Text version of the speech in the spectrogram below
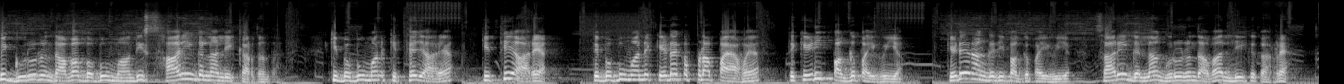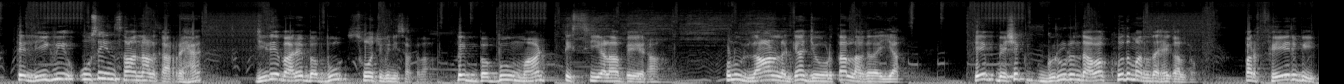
ਵੀ ਗੁਰੂ ਰੰਧਾਵਾ ਬੱਬੂ ਮਾਨ ਦੀ ਸਾਰੀਆਂ ਗੱਲਾਂ ਲੀਕ ਕਰ ਦਿੰਦਾ ਕਿ ਬੱਬੂ ਮਾਨ ਕਿੱਥੇ ਜਾ ਰਿਹਾ, ਕਿੱਥੇ ਆ ਰਿਹਾ ਤੇ ਬੱਬੂ ਮਾਨ ਨੇ ਕਿਹੜਾ ਕੱਪੜਾ ਪਾਇਆ ਹੋਇਆ ਤੇ ਕਿਹੜੀ ਪੱਗ ਪਾਈ ਹੋਈ ਆ, ਕਿਹੜੇ ਰੰਗ ਦੀ ਪੱਗ ਪਾਈ ਹੋਈ ਆ, ਸਾਰੀਆਂ ਗੱਲਾਂ ਗੁਰੂ ਰੰਧਾਵਾ ਲੀਕ ਕਰ ਰਿਹਾ ਤੇ ਲੀਕ ਵੀ ਉਸੇ ਇਨਸਾਨ ਨਾਲ ਕਰ ਰਿਹਾ ਜਿਹਦੇ ਬਾਰੇ ਬੱਬੂ ਸੋਚ ਵੀ ਨਹੀਂ ਸਕਦਾ। ਵੀ ਬੱਬੂ ਮਾਨ ਟਿੱਸੀ ਵਾਲਾ ਬੇਰ ਆ, ਉਹਨੂੰ ਲਾਣ ਲੱਗਿਆ ਜ਼ੋਰ ਤਾਂ ਲੱਗਦਾ ਹੀ ਆ। ਇਹ ਬੇਸ਼ੱਕ ਗੁਰੂ ਰੰਧਾਵਾ ਖੁਦ ਮੰਨਦਾ ਇਹ ਗੱਲ ਨੂੰ। ਪਰ ਫੇਰ ਵੀ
